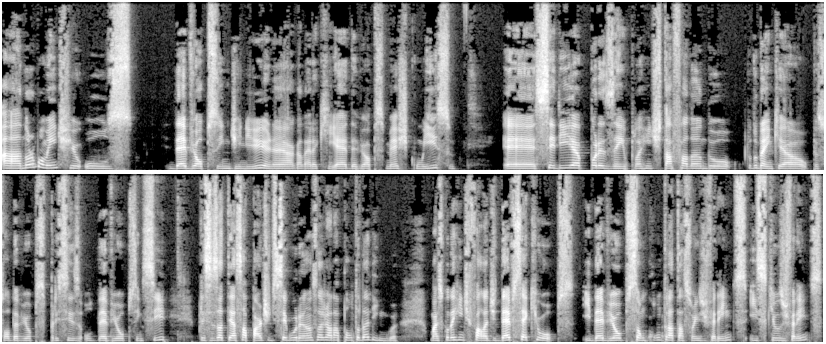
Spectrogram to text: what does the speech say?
Ah, normalmente os DevOps Engineer, né, a galera que é DevOps mexe com isso, é, seria, por exemplo, a gente está falando, tudo bem que é, o pessoal DevOps precisa, o DevOps em si, precisa ter essa parte de segurança já na ponta da língua. Mas quando a gente fala de DevSecOps e DevOps são contratações diferentes e skills diferentes,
